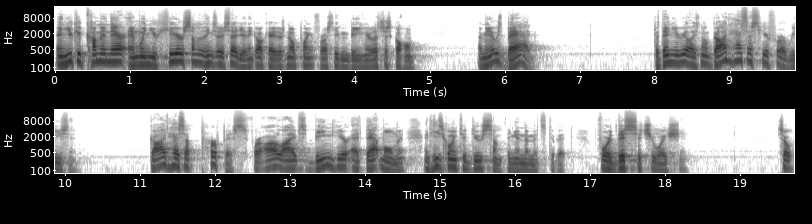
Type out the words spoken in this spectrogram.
And you could come in there, and when you hear some of the things that are said, you think, okay, there's no point for us even being here. Let's just go home. I mean, it was bad. But then you realize, no, God has us here for a reason. God has a purpose for our lives being here at that moment, and He's going to do something in the midst of it for this situation. So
